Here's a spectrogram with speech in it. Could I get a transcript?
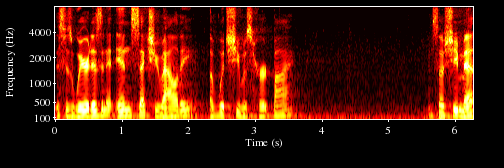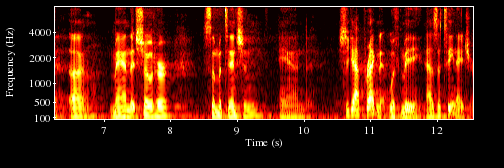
this is weird, isn't it? In sexuality of which she was hurt by. And so she met a man that showed her some attention, and she got pregnant with me as a teenager.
